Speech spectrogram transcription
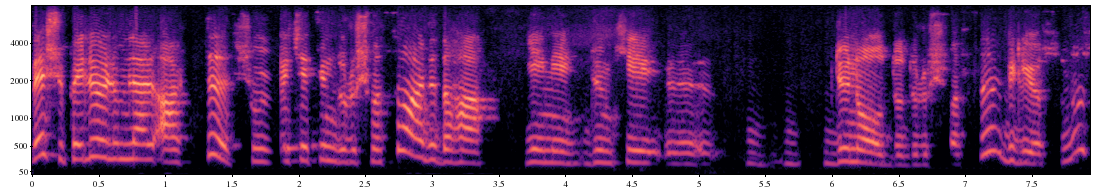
Ve şüpheli ölümler arttı. Şule Çetin duruşması vardı daha yeni dünkü e, dün oldu duruşması biliyorsunuz.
